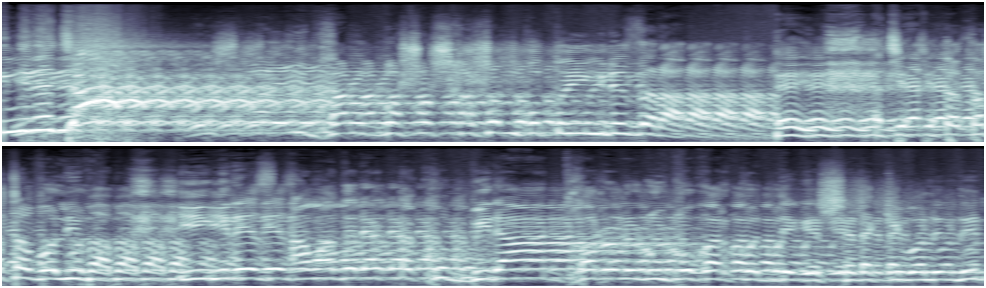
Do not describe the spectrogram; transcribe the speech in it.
ইংরেজা ওই ভারতবর্ষ শাসন করতো ইংরেজরা। আচ্ছা একটা কথা বলি বাবা। ইংরেজ আমাদের একটা খুব বিরাট ধরনের উপকার করতে গেছে সেটা কি দিন?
